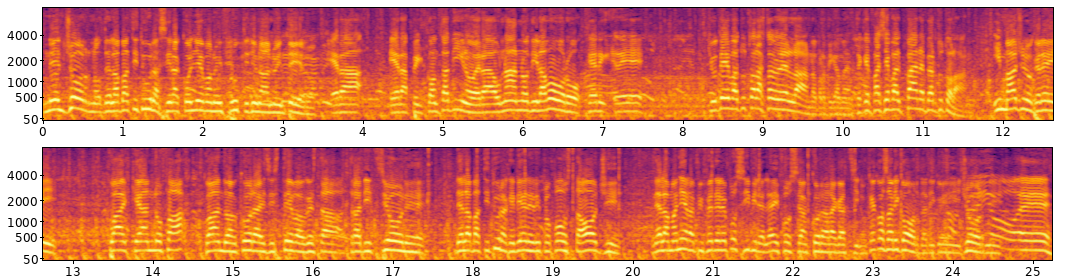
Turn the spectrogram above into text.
nel giorno della battitura si raccoglievano i frutti di un anno intero. Era, era per il contadino, era un anno di lavoro che eh, chiudeva tutta la stagione dell'anno praticamente, che faceva il pane per tutto l'anno. Immagino che lei qualche anno fa, quando ancora esisteva questa tradizione della battitura che viene riproposta oggi nella maniera più fedele possibile, lei fosse ancora ragazzino. Che cosa ricorda di quei giorni? Io eh,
